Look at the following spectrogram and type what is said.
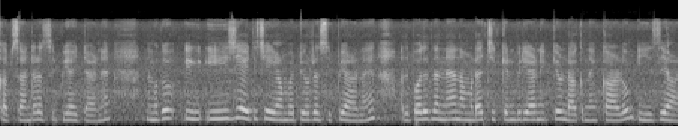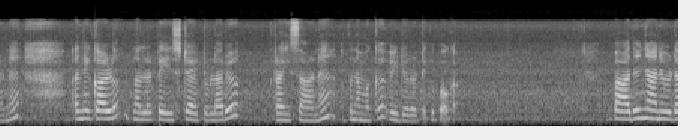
കബ്സാന്റെ റെസിപ്പി ആയിട്ടാണ്. നമുക്ക് ഈസി ആയിട്ട് ചെയ്യാൻ പറ്റിയ ഒരു റെസിപ്പിയാണ് അതുപോലെ തന്നെ നമ്മുടെ ചിക്കൻ ബിരിയാണിക്ക് ഉണ്ടാക്കുന്നേക്കാളും ഈസിയാണ് അതിനേക്കാളും നല്ല ടേസ്റ്റ് ആയിട്ടുള്ള ഒരു റൈസാണ് അപ്പോൾ നമുക്ക് വീഡിയോയിലോട്ടേക്ക് പോകാം. അപ്പോൾ ആദ്യം ഞാനിവിടെ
